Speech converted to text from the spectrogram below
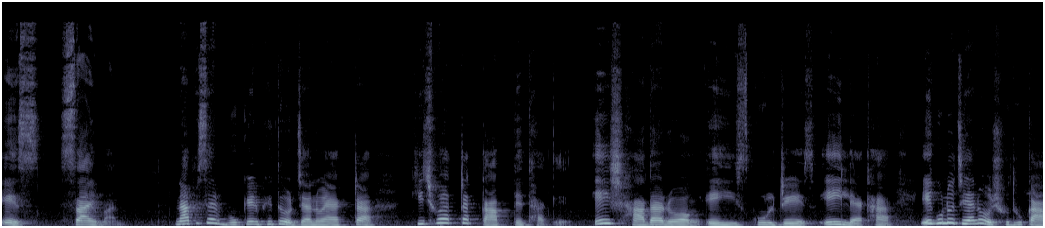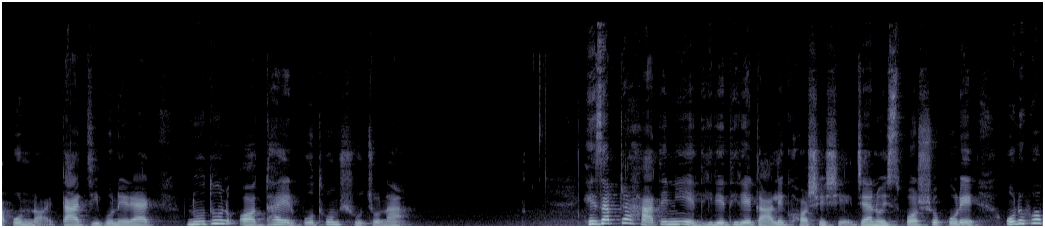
এস, সাইমান। নাফিসের বুকের ভিতর যেন একটা, কিছু একটা কাঁপতে থাকে। এই সাদা রং, এই স্কুল ড্রেস, এই লেখা, এগুলো যেন শুধু কাপড় নয়, তার জীবনের এক নতুন অধ্যায়ের প্রথম সূচনা। হেজাবটা হাতে নিয়ে ধীরে ধীরে গালে ঘষে সে, যেন স্পর্শ করে অনুভব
